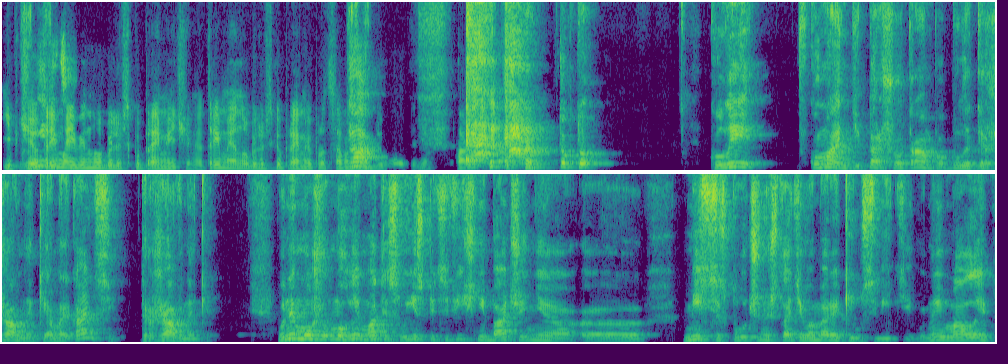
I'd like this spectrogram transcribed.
І чи отримає він Нобелівську премію, чи не отримає Нобелівську премію, про це вони Так. не думали тоді. Так, Тобто, коли в команді першого Трампа були державники американці, державники, вони мож, могли мати свої специфічні бачення е, місця Сполучених Штатів Америки у світі. Вони мали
